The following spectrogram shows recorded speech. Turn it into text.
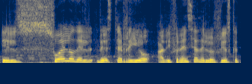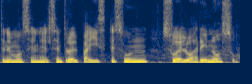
El suelo del, de este río, a diferencia de los ríos que tenemos en el centro del país, es un suelo arenoso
